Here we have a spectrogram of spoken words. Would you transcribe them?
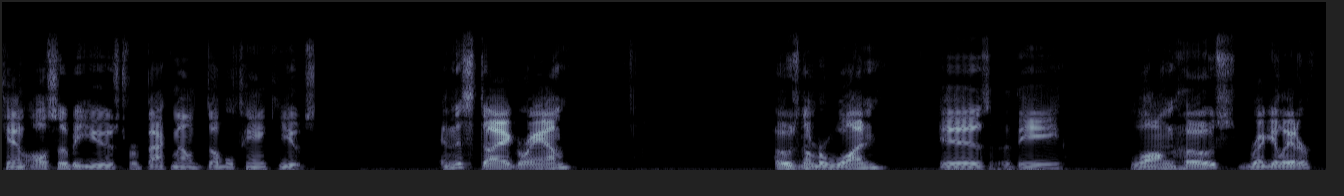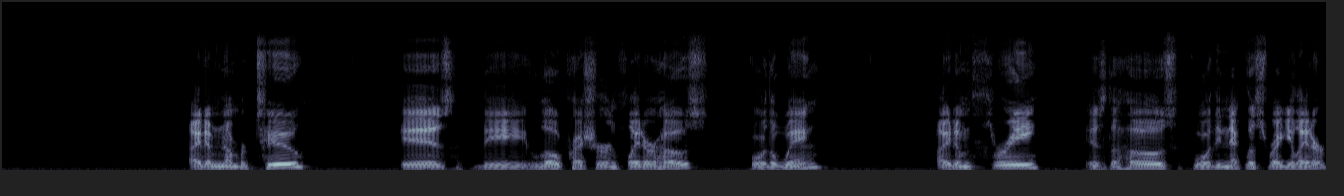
can also be used for back mount double tank use. In this diagram, hose number one is the long hose regulator. Item number two is the low pressure inflator hose for the wing. Item three is the hose for the necklace regulator.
